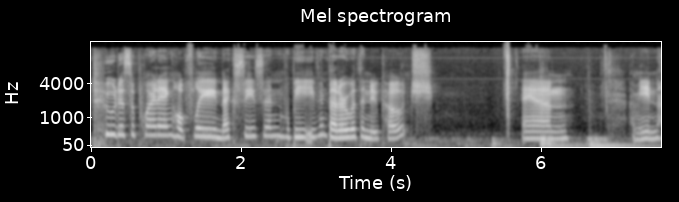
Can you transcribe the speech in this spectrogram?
too disappointing. Hopefully next season will be even better with a new coach. And I mean,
